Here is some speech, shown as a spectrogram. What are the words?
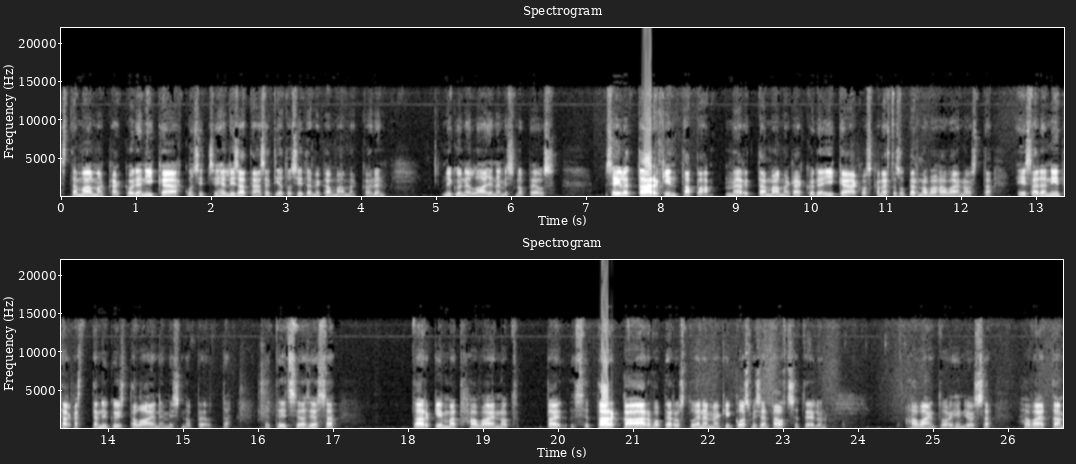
sitä maailmankaikkeuden ikää, kun sitten siihen lisätään se tieto siitä, mikä on maailmankaikkeuden nykyinen laajenemisnopeus se ei ole tarkin tapa määrittää maailmankaikkeuden ikää, koska näistä supernova-havainnoista ei saada niin tarkasti tätä nykyistä laajenemisnopeutta. Että itse asiassa tarkimmat havainnot, tai se tarkka arvo perustuu enemmänkin kosmisen taustasäteilyn havaintoihin, joissa havaitaan,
